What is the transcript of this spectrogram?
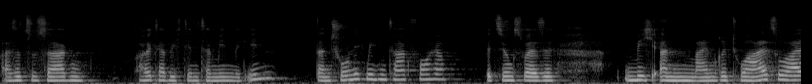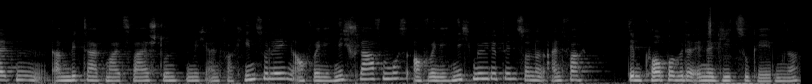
Also zu sagen, heute habe ich den Termin mit Ihnen, dann schone ich mich einen Tag vorher, beziehungsweise mich an mein Ritual zu halten, am Mittag mal zwei Stunden mich einfach hinzulegen, auch wenn ich nicht schlafen muss, auch wenn ich nicht müde bin, sondern einfach dem Körper wieder Energie zu geben. Ne?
